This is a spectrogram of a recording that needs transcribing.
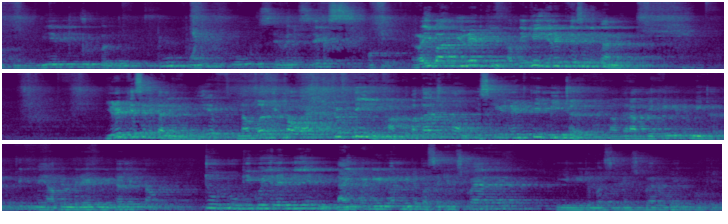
ओके भी is equal to two point four seven six okay रही बात यूनिट की. अब देखिए यूनिट कैसे निकालनी यूनिट कैसे निकालेंगे? ये नंबर लिखा हुआ है 15 आपको बता चुका हूँ, इसकी यूनिट थी मीटर। अगर आप देखेंगे तो मीटर। ठीक है, मैं यहाँ पे मिनट, मीटर लिखता हूँ। टू टू की कोई यूनिट नहीं है। Nine point eight one metre per second square है। तो ये मीटर पर सेकेंड स्क्वायर हो गई। ओके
